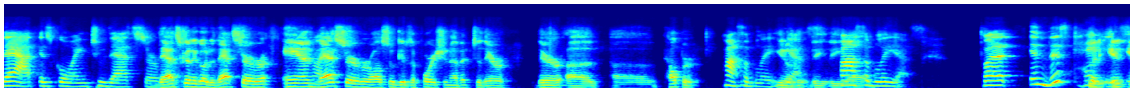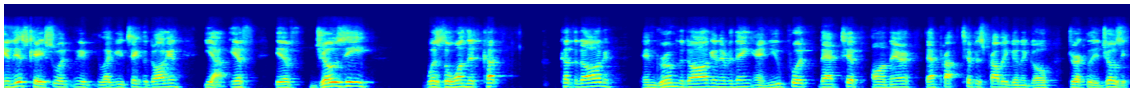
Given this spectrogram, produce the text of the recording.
that is going to that server. That's going to go to that server and Right. that server also gives a portion of it to their, their uh, uh, helper. Possibly, you know, the- yes. the- the, uh, Possibly, yes. But in this case, But in, in this case, what like you take the dog in, yeah, if, if Josie was the one that cut, cut the dog and groomed the dog and everything, and you put that tip on there, that pro- tip is probably going to go directly to Josie.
